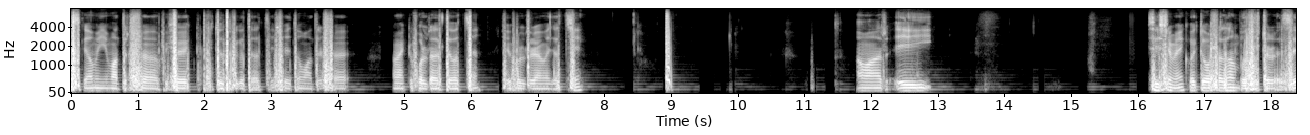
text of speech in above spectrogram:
আজকে আমি মাদ্রাসা বিষয়ে একটি ভিডিও তৈরি করতে যাচ্ছি। সেহেতু মাদ্রাসা নামে একটা ফোল্ডার দেখতে পাচ্ছেন। সেই ফোল্ডারে আমি যাচ্ছি। আমার এই সিস্টেমে কয়েকটি অসাধারণ বৈশিষ্ট্য রয়েছে।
